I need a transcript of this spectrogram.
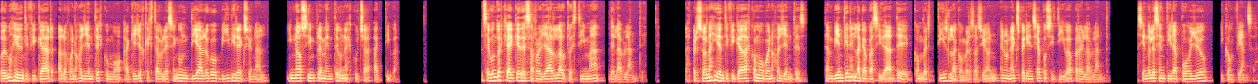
Podemos identificar a los buenos oyentes como aquellos que establecen un diálogo bidireccional y no simplemente una escucha activa. El segundo es que hay que desarrollar la autoestima del hablante. Las personas identificadas como buenos oyentes también tienen la capacidad de convertir la conversación en una experiencia positiva para el hablante, haciéndole sentir apoyo y confianza.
